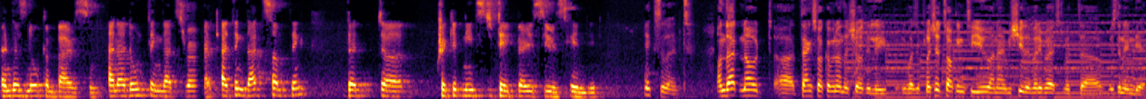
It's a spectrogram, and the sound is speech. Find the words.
and there's no comparison. And I don't think that's right. I think that's something that uh, cricket needs to take very seriously indeed. Excellent. On that note, uh, thanks for coming on the show, Dileep. It was a pleasure talking to you, and I wish you the very best with uh, Wisden India.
